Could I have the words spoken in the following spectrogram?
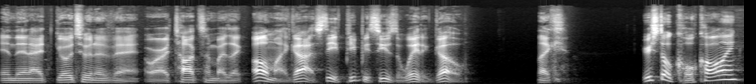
And then I go to an event or I talk to somebody like, oh my God, Steve, PPC is the way to go. Like, you're still cold calling?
